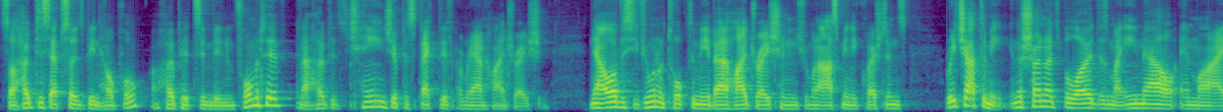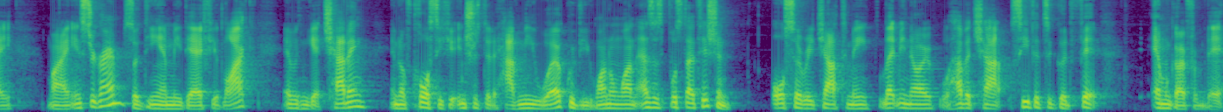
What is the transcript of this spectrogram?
So I hope this episode's been helpful. I hope it's been informative and I hope it's changed your perspective around hydration. Now, obviously, if you want to talk to me about hydration, if you want to ask me any questions, reach out to me. In the show notes below, there's my email and my, my Instagram. So DM me there if you'd like. and we can get chatting. And of course, if you're interested to have me work with you one on one as a sports dietitian, also reach out to me. Let me know. We'll have a chat, see if it's a good fit, and we'll go from there.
